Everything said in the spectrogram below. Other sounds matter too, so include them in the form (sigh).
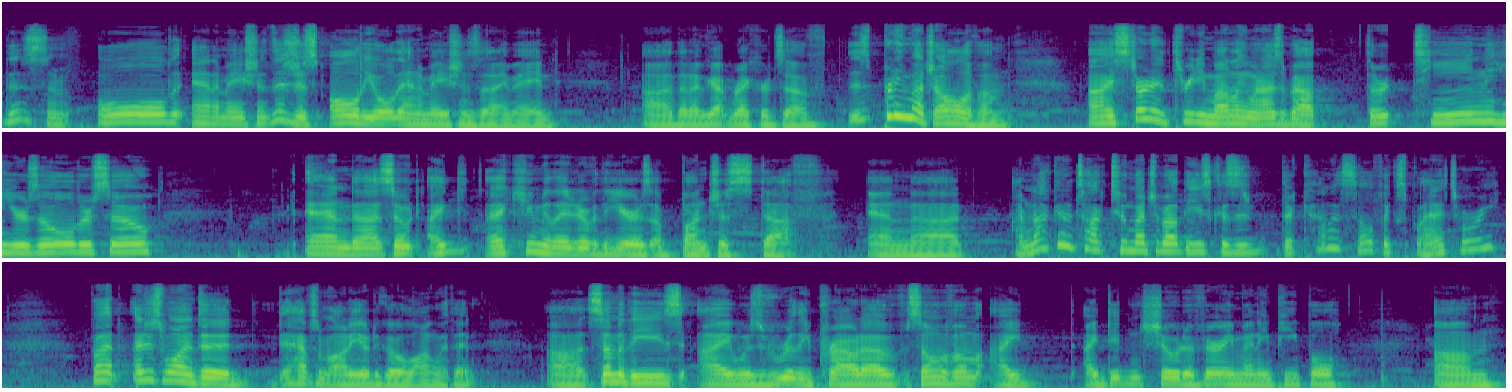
this is some old animations. This is just all the old animations that I made uh, that I've got records of. This is pretty much all of them. I started 3D modeling when I was about 13 years old or so. And uh, so I, I, accumulated over the years a bunch of stuff. And uh, I'm not going to talk too much about these because they're, they're kind of self-explanatory. But I just wanted to have some audio to go along with it. Uh, some of these I was really proud of. Some of them I, I didn't show to very many people. Um,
